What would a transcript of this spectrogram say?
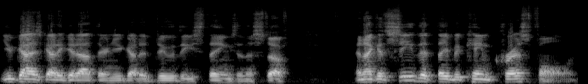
You guys got to get out there and you got to do these things and this stuff. And I could see that they became crestfallen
